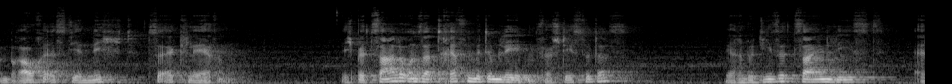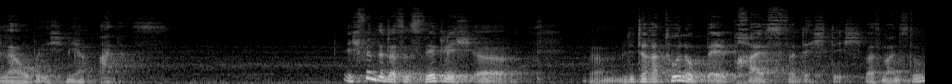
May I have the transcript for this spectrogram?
und brauche es dir nicht zu erklären. Ich bezahle unser Treffen mit dem Leben, verstehst du das? Während du diese Zeilen liest, erlaube ich mir alles. Ich finde, das ist wirklich äh, ähm, Literaturnobelpreis verdächtig. Was meinst du?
